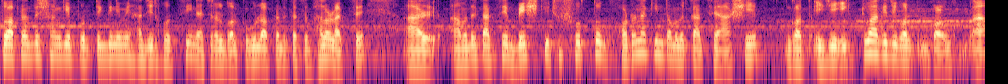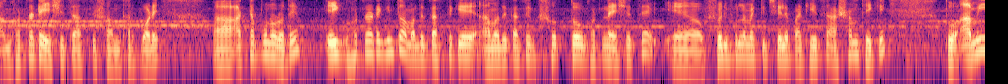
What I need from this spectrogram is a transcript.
তো আপনাদের সঙ্গে প্রত্যেক দিন আমি হাজির হচ্ছি। ন্যাচারাল গল্পগুলো আপনাদের কাছে ভালো লাগছে। আর আমাদের কাছে বেশ কিছু সত্য ঘটনা কিন্তু আমাদের কাছে আসে। গত এই যে একটু আগে যে গল্প ঘটনাটা এসেছে আজকে সন্ধ্যার পরে আটটা পনেরোতে এই ঘটনাটা কিন্তু আমাদের কাছ থেকে আমাদের কাছে সত্য ঘটনা এসেছে। আহ, শরীফুল নামে একটি ছেলে পাঠিয়েছে আসাম থেকে। তো আমি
